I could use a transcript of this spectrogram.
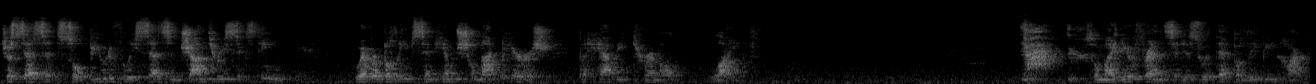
Just as it so beautifully says in John 3.16, whoever believes in him shall not perish, but have eternal life. So my dear friends, it is with that believing heart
